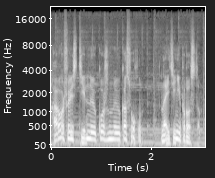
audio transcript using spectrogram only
Хорошую стильную кожаную косуху найти непросто –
